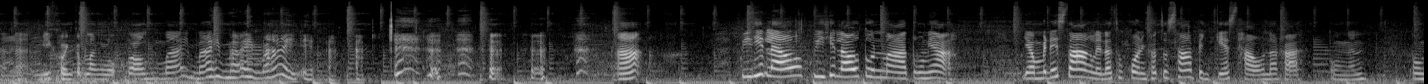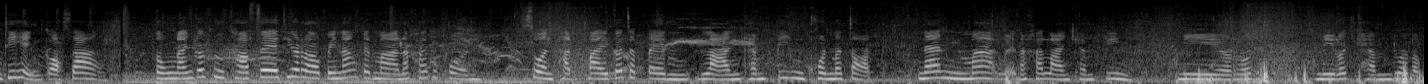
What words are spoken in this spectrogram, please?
นั่นน่ะมีคนกำลังหลบกล้องไม่ไม่ไม่ไม่อะปีที่แล้วปีที่แล้วตุนมาตรงเนี้ย ยังไม่ได้สร้างเลยนะทุกคนเขาจะสร้างเป็นเกสต์เฮาส์นะคะ ตรงนั้นตรงที่เห็นก่อสร้าง ตรงนั้นก็คือคาเฟ่ที่เราไปนั่งกันมานะคะ ทุกคนส่วนถัดไปก็จะเป็นลานแคมปิ้งคนมาจอดแน่นมากเลยนะคะลานแคมปิ้งมีรถมีรถแคมป์ด้วยแบบ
